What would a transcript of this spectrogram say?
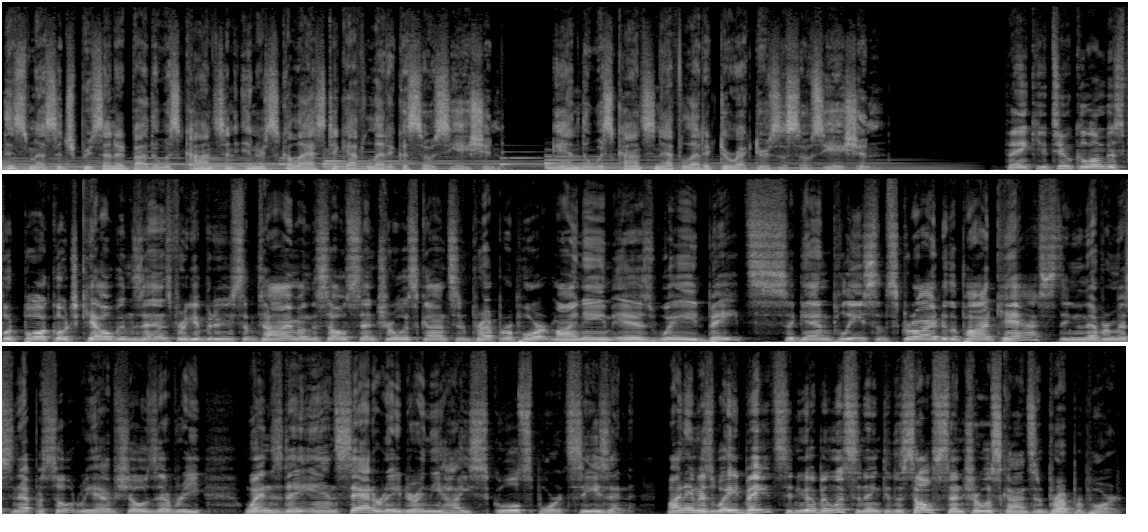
This message presented by the Wisconsin Interscholastic Athletic Association and the Wisconsin Athletic Directors Association. Thank you to Columbus football coach Calvin Zenz for giving me some time on the South Central Wisconsin Prep Report. My name is Wade Bates. Again, please subscribe to the podcast and you'll never miss an episode. We have shows every Wednesday and Saturday during the high school sports season. My name is Wade Bates, and you have been listening to the South Central Wisconsin Prep Report.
